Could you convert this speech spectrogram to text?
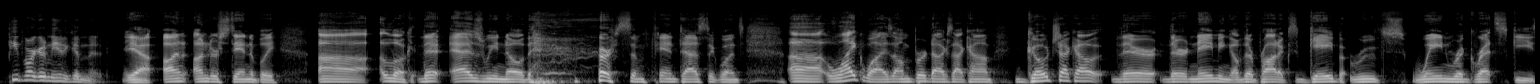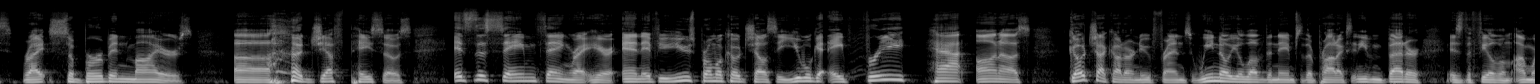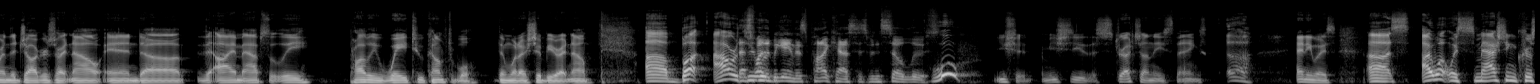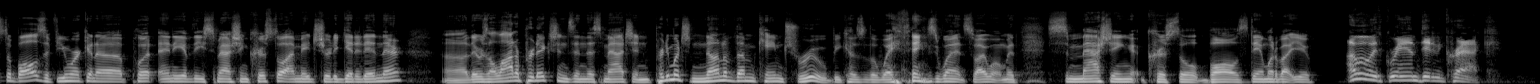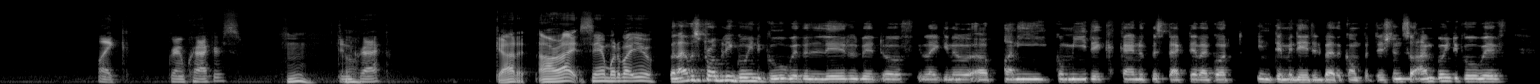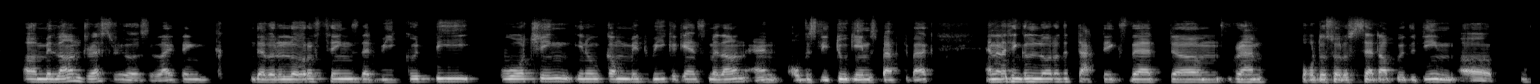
people are going to be in a good mood. Yeah, un- understandably. Uh, look, as we know, there are some fantastic ones. Uh, likewise, on birddogs.com, go check out their their naming of their products: Gabe Ruth's, Wayne Regretsky's, right? Suburban Myers, uh, Jeff Pesos. It's the same thing right here. And if you use promo code Chelsea, you will get a free hat on us Go check out our new friends. We know you'll love the names of their products, and even better is the feel of them. I'm wearing the joggers right now, and uh, I am absolutely probably way too comfortable than what I should be right now. Uh, but our that's why the beginning of this podcast has been so loose. Woo! You should. I mean, you should see the stretch on these things. Ugh. Anyways, uh, I went with smashing crystal balls. If you weren't gonna put any of these smashing crystal, I made sure to get it in there. Uh, there was a lot of predictions in this match, and pretty much none of them came true because of the way things went. So I went with smashing crystal balls. Dan, what about you? I went with Graham didn't crack. Like graham crackers. Hmm. Didn't oh. crack. Got it. All right, Sam. What about you? Well, I was probably going to go with a little bit of like you know a funny comedic kind of perspective. I got intimidated by the competition, so I'm going to go with a Milan dress rehearsal. I think there were a lot of things that we could be watching, you know, come midweek against Milan, and obviously two games back to back. And I think a lot of the tactics that um, Graham Potter sort of set up with the team uh,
